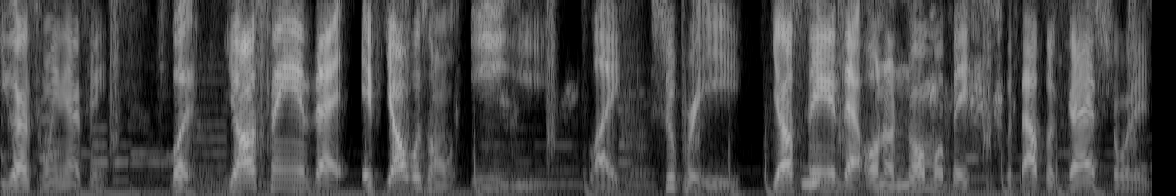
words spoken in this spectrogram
you got a 2019. But y'all saying that if y'all was on EE, like super E, y'all mm-hmm. saying that on a normal basis without the gas shortage,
